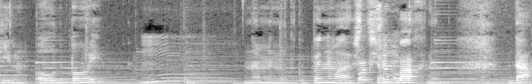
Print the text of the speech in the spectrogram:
фильм «Олдбой». М, На минутку понимаешь, Пак чем пахнет. Да.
